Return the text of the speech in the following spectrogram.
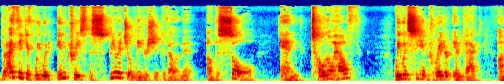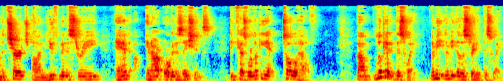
But I think if we would increase the spiritual leadership development of the soul and total health, we would see a greater impact on the church, on youth ministry, and in our organizations because we're looking at total health. Um, look at it this way. Let me, let me illustrate it this way.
